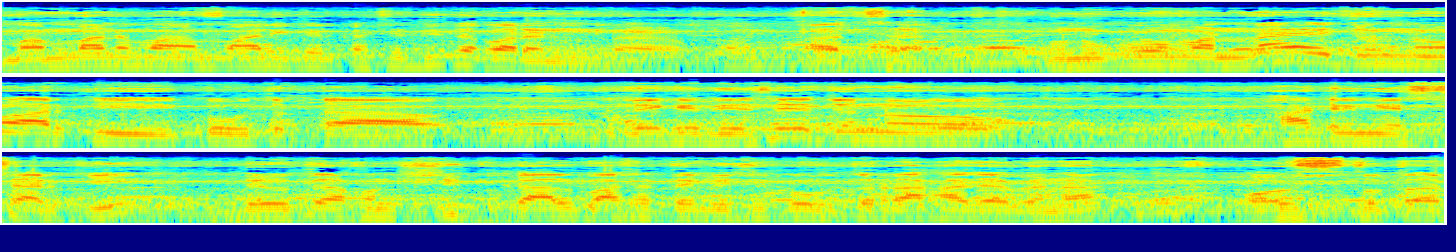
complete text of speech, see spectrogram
মানে মালিকের কাছে দিতে পারেননি। আচ্ছা কোনো প্রমাণ নাই এই জন্য আর কি কবুতরটা রেখে দিয়েছে। এর জন্য হাটে নিয়ে এসছে আর কি। যেহেতু এখন শীতকাল বাসাতে বেশি কবুতর রাখা যাবে না। অসুস্থতার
